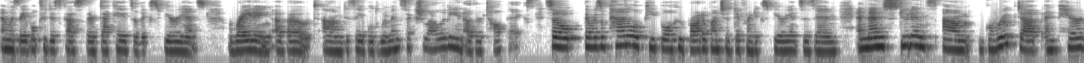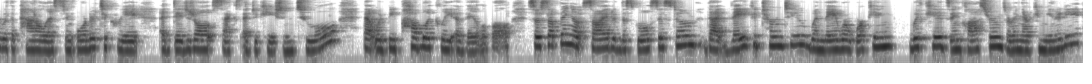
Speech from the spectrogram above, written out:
and was able to discuss their decades of experience writing about about um, disabled women's sexuality and other topics. So there was a panel of people who brought a bunch of different experiences in, and then students um, grouped up and paired with a panelist in order to create a digital sex education tool that would be publicly available. So something outside of the school system that they could turn to when they were working with kids in classrooms or in their community,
